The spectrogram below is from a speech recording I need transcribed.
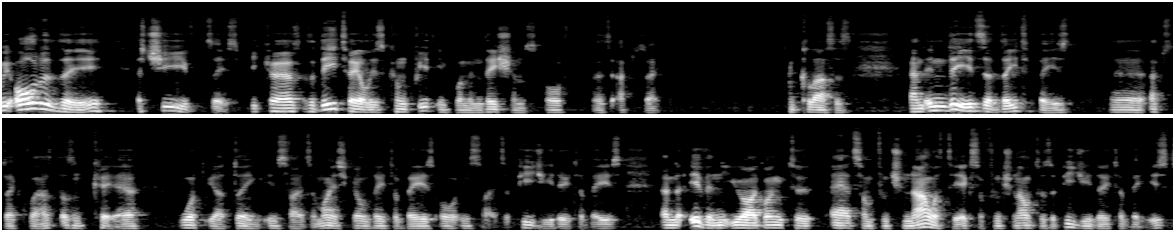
We already achieved this because the detail is concrete implementations of uh, the abstract classes. And indeed, the database uh, abstract class doesn't care what you are doing inside the MySQL database or inside the PG database. And even you are going to add some functionality, extra functionality to the PG database,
